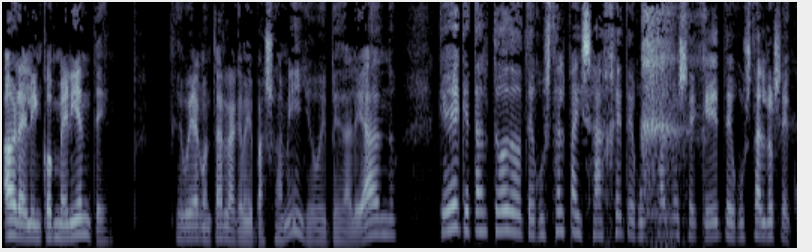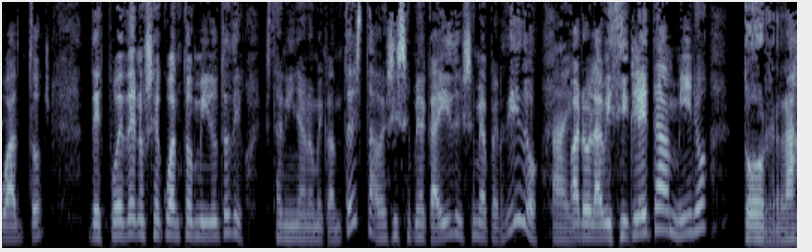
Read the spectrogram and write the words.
Ahora, el inconveniente, te voy a contar la que me pasó a mí. Yo voy pedaleando. ¿Qué? ¿Qué tal todo? ¿Te gusta el paisaje? ¿Te gusta el no sé qué? ¿Te gusta el no sé cuántos? Después de no sé cuántos minutos digo, esta niña no me contesta, a ver si se me ha caído y se me ha perdido. Ay. Paro la bicicleta, miro, torra.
